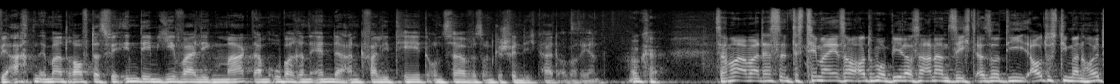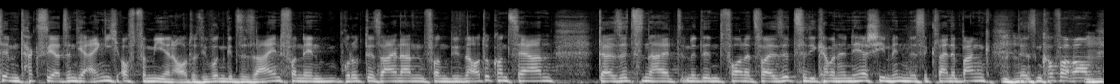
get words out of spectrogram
wir achten immer darauf, dass wir in dem jeweiligen Markt am oberen Ende an Qualität und Service und Geschwindigkeit operieren. Okay. Sag mal, aber das, das Thema jetzt noch Automobil aus einer anderen Sicht. Also die Autos, die man heute im Taxi hat, sind ja eigentlich oft Familienautos. Sie wurden designt von den Produktdesignern von diesen Autokonzernen. Da sitzen halt mit den vorne zwei Sitze, die kann man hin und her schieben. Hinten ist eine kleine Bank, mhm. da ist ein Kofferraum. Mhm.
